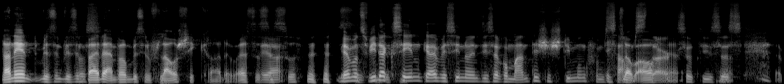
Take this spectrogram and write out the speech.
Daniel, wir sind, wir sind Das- beide einfach ein bisschen flauschig gerade, weißt du? Ja. so, Wir haben uns wieder gesehen, gell? wir sind noch in dieser romantischen Stimmung vom Ich Samstag. auch, ja. So dieses, äh,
